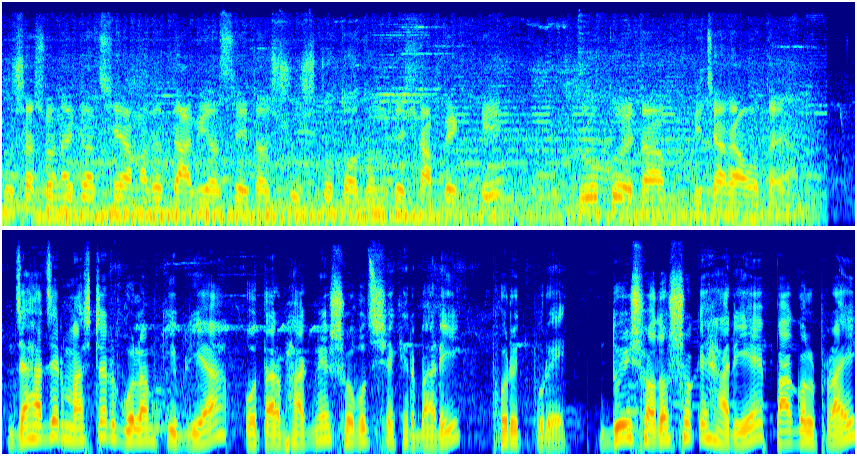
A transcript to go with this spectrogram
প্রশাসনের কাছে আমাদের দাবি আছে এটা সুষ্ঠু তদন্তের সাপেক্ষে দ্রুত এটা বিচারের আওতায় আনা। জাহাজের মাস্টার গোলাম কিবরিয়া ও তার ভাগ্নে সবুজ শেখের বাড়ি ফরিদপুরে। দুই সদস্যকে হারিয়ে পাগল প্রায়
